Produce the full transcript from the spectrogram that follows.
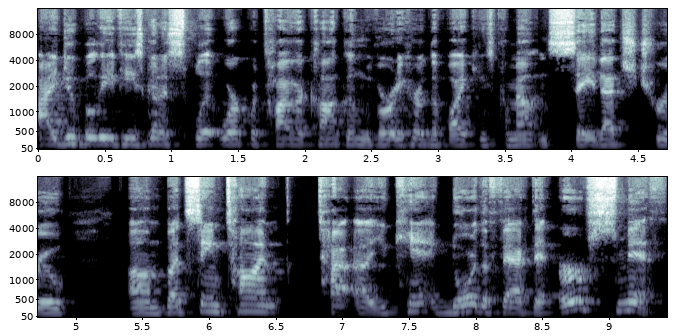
I do believe he's going to split work with Tyler Conklin. We've already heard the Vikings come out and say that's true. Um, but at the same time, uh, you can't ignore the fact that Irv Smith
